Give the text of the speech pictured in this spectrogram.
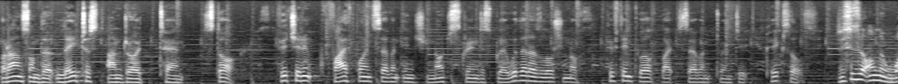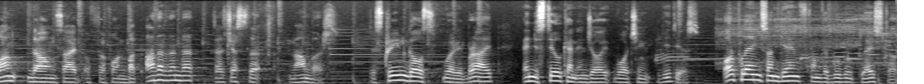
runs on the latest Android 10 stock, featuring 5.7 inch notch screen display with a resolution of 1512 by 720 pixels. This is the only one downside of the phone, but other than that, that's just the numbers. The screen goes very bright and you still can enjoy watching videos or playing some games from the Google Play Store.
